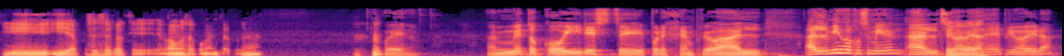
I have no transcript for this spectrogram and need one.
Y, y ya, pues eso es lo que vamos a comentar, ¿no? Bueno, a mí me tocó ir, este, por ejemplo, al, al mismo José Miguel, al Primavera. de primavera.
